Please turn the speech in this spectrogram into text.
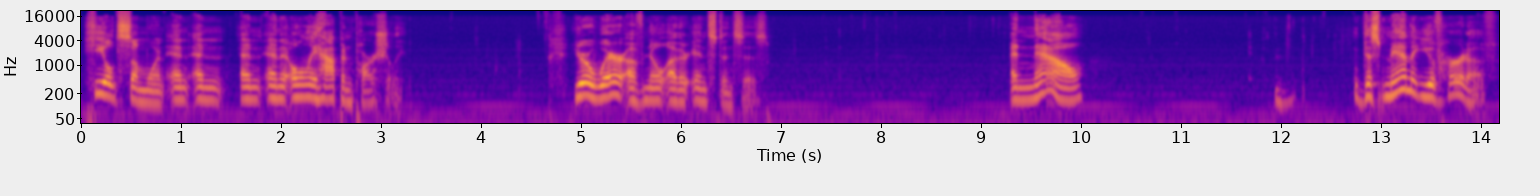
healed someone and and and and it only happened partially. You're aware of no other instances. And now this man that you've heard of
